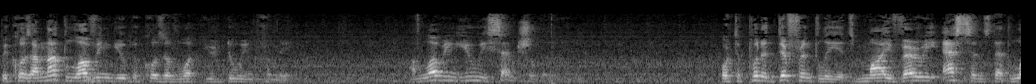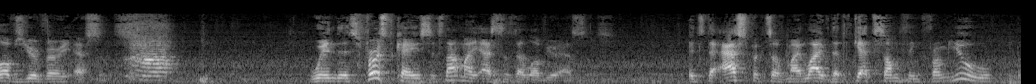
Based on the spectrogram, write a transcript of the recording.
Because I'm not loving you because of what you're doing for me. I'm loving you essentially. Or to put it differently, it's my very essence that loves your very essence. Where in this first case, it's not my essence that loves your essence. It's the aspects of my life that get something from you, the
